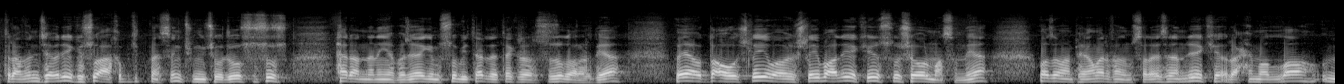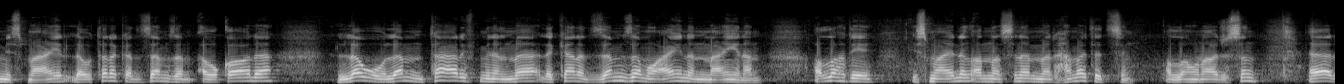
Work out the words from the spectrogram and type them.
etrafını çeviriyor ki su akıp gitmesin. Çünkü çocuğu susuz her annenin yapacağı gibi su biter de tekrar susuz kalır diye. Veyahut da avuçlayıp avuçlayıp alıyor ki su şey olmasın diye. O zaman Peygamber Efendimiz sallallahu aleyhi ve sellem diyor ki Rahimallah Ümmü İsmail lev tereket zemzem ev kâle lev lem ta'rif minel mâ lekânet zemzemu aynen ma'inen. Allah diye İsmail'in annesine merhamet etsin. Allah ona acısın. Eğer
